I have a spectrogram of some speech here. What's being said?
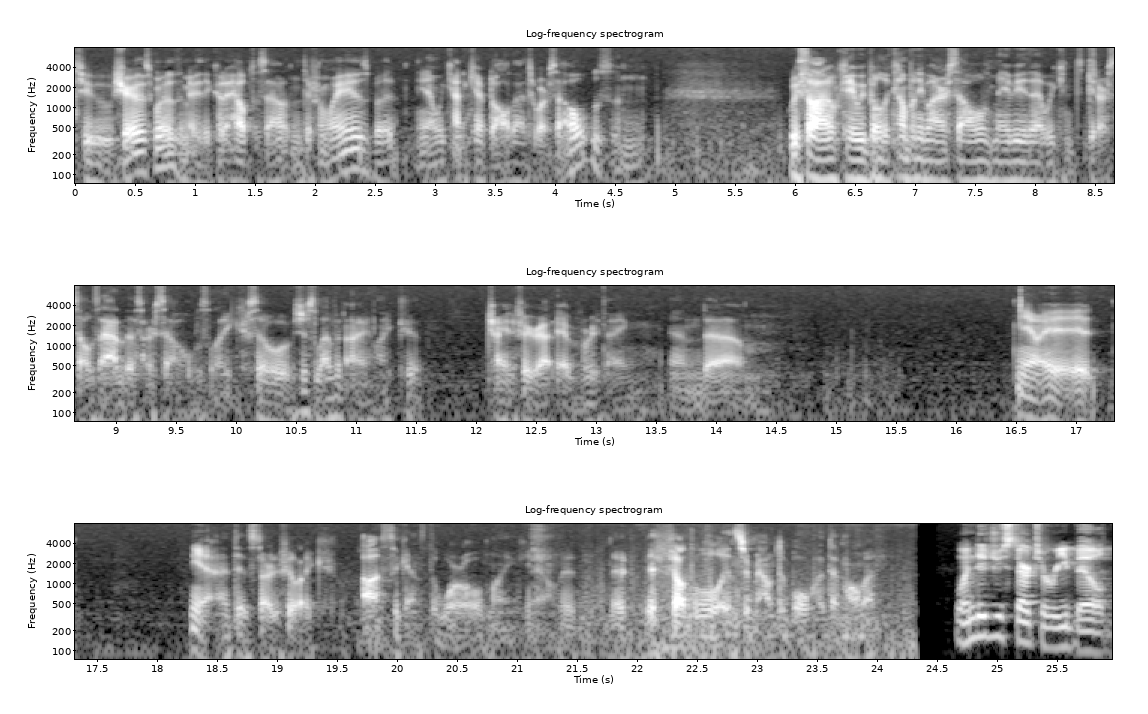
to share this with, and maybe they could have helped us out in different ways. But you know, we kind of kept all that to ourselves, and we thought, okay, we build a company by ourselves. Maybe that we can get ourselves out of this ourselves. Like so, it was just Lev and I, like trying to figure out everything, and. Um, you know, it, it, yeah, it did start to feel like us against the world. Like, you know, it, it, it felt a little insurmountable at that moment. When did you start to rebuild?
